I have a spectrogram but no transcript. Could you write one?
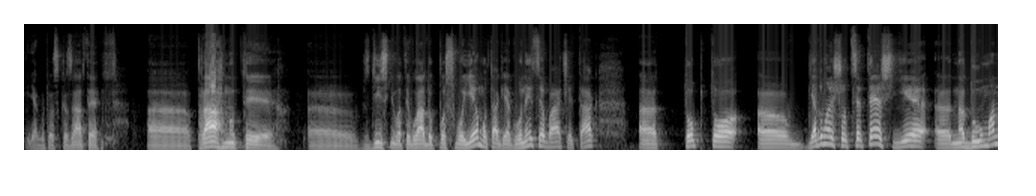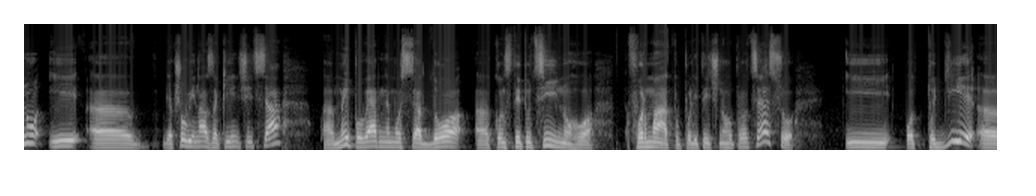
як би то сказати, е, прагнути е, здійснювати владу по-своєму, так як вони це бачать. Так? Е, тобто, е, я думаю, що це теж є е, надумано, і е, якщо війна закінчиться, е, ми повернемося до е, конституційного формату політичного процесу. І от тоді е,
